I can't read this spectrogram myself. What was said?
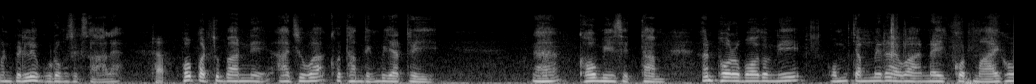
มันเป็นเรื่องอุดมศึกษาแล้วครับ เพราะปัจจุบันเนี่ยอาชีวะเขาทำถึงปริญญาตรีนะฮะเขามีสิทธิ์ทำอันพรบตรงนี้ผมจำไม่ได้ว่าในกฎหมายเขา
